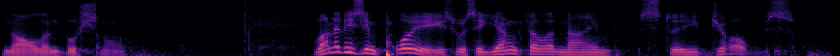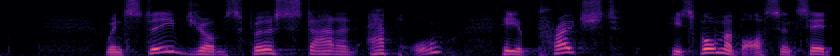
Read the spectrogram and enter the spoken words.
Nolan Bushnell. One of his employees was a young fellow named Steve Jobs. When Steve Jobs first started Apple, he approached his former boss and said,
